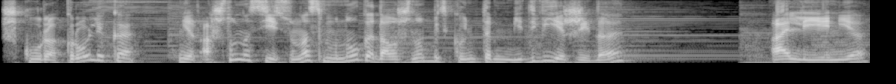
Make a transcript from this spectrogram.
Шкура кролика. Нет, а что у нас есть? У нас много должно быть какой-нибудь медвежий, да? Оленя.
